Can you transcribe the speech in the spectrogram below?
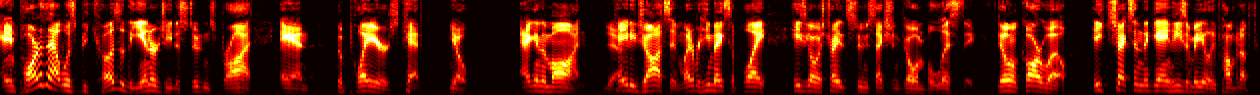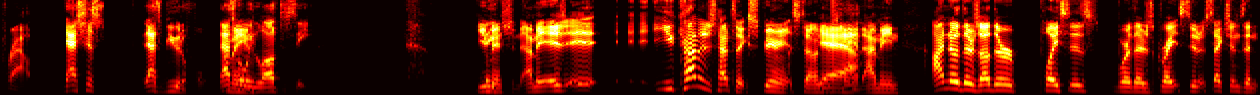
And part of that was because of the energy the students brought and the players kept, you know, egging them on. Yeah. KD Johnson, whenever he makes a play, he's going straight to the student section going ballistic. Dylan Cardwell, he checks in the game, he's immediately pumping up the crowd. That's just that's beautiful. That's what we love to see. You They- mentioned. I mean, it, it, you kind of just have to experience to Yeah. understand. I mean, I know there's other places where there's great student sections, and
